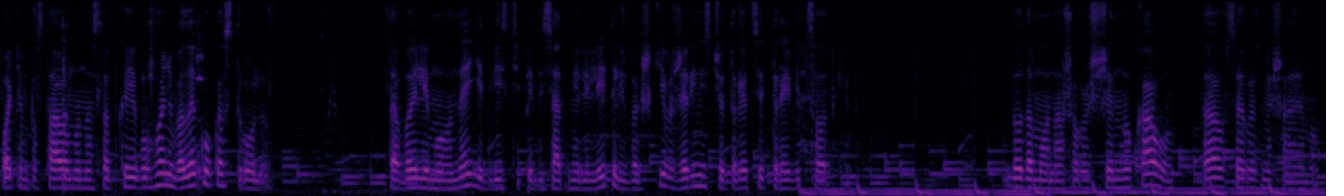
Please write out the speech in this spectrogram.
Потім поставимо на слабкий вогонь велику каструлю та вилімо у неї 250 мл вершків жирністю 33%. Додамо нашу розчинну каву та все розмішаємо.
